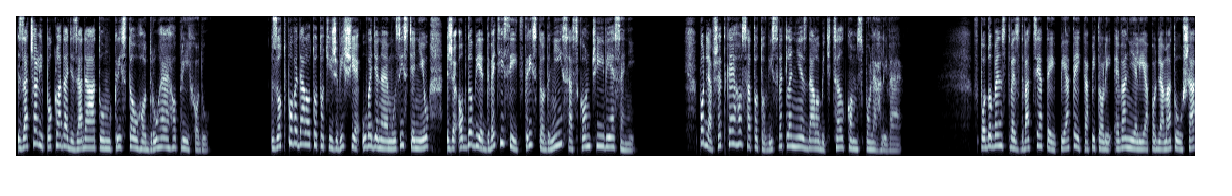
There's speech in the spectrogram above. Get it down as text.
začali pokladať za dátum Kristovho druhého príchodu. Zodpovedalo to totiž vyššie uvedenému zisteniu, že obdobie 2300 dní sa skončí v jeseni. Podľa všetkého sa toto vysvetlenie zdalo byť celkom spoľahlivé. V podobenstve z 25. kapitoly Evanielia podľa Matúša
